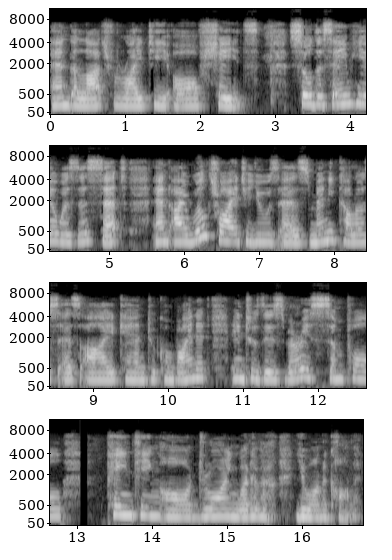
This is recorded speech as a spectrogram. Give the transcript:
and a large variety of shades. So the same here with this set and I will try to use as many colors as I can to combine it into this very simple painting or drawing, whatever you want to call it.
